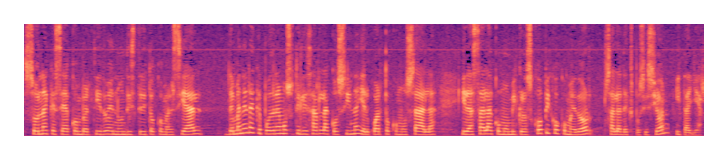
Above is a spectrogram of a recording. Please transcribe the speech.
zona que se ha convertido en un distrito comercial de manera que podremos utilizar la cocina y el cuarto como sala y la sala como microscópico comedor, sala de exposición y taller.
